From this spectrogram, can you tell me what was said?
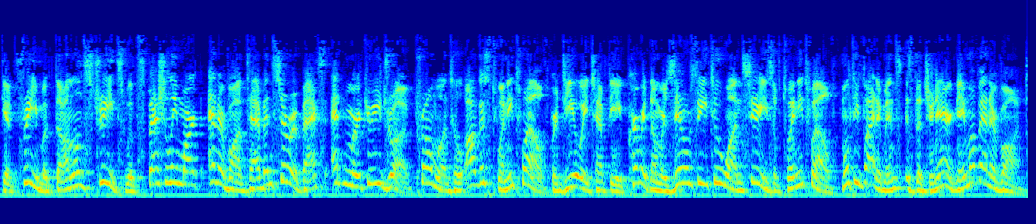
Get free McDonald's treats with specially marked Enervon tab and syrup packs at Mercury Drug. Promo until August 2012 for DOH FDA permit number 0321 series of 2012. Multivitamins is the generic name of Enervon.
